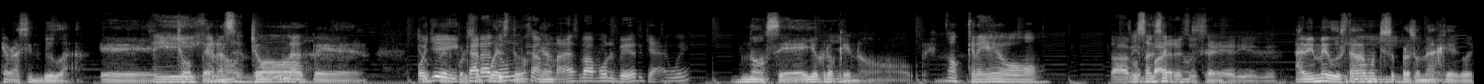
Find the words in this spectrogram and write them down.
Hera sin duda. Eh, sí, Chopper, ¿no? Chopper. Oye, ¿y Cara Dune jamás va a volver ya, güey? No sé, yo creo que no, güey. No creo. Estaba bien padre su serie, güey. A mí me gustaba mucho su personaje, güey.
